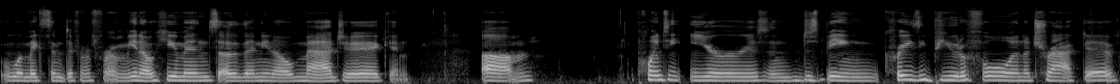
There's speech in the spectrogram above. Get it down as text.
what makes them different from, you know, humans other than, you know, magic and um pointy ears and just being crazy beautiful and attractive.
